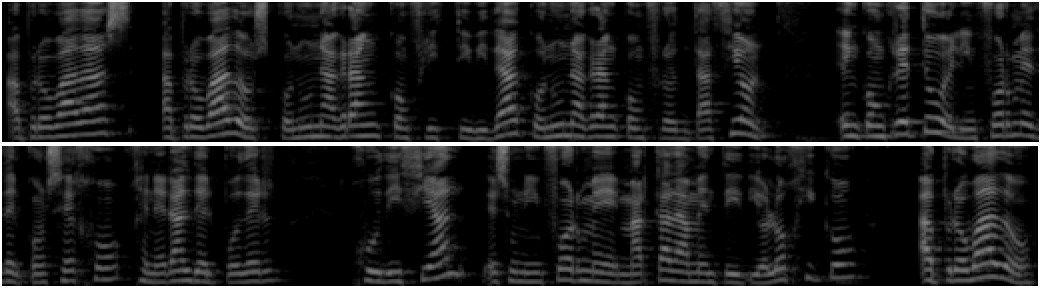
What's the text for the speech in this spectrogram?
aprobadas, aprobados con una gran conflictividad, con una gran confrontación. En concreto, el informe del Consejo General del Poder Judicial es un informe marcadamente ideológico, aprobado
